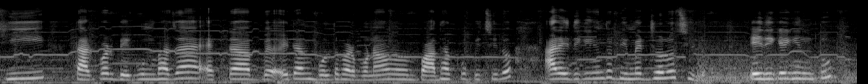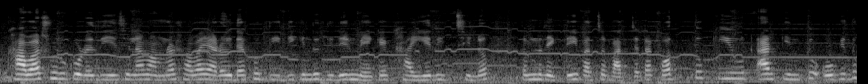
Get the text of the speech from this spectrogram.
ঘি, তারপর বেগুন ভাজা, একটা এটা আমি বলতে পারব না, বাঁধাকপি ছিল। আর এদিকে কিন্তু ডিমের ঝোলও ছিল। এদিকে কিন্তু খাওয়া শুরু করে দিয়েছিলাম আমরা সবাই। আর ওই দেখো দিদি কিন্তু দিদির মেয়েকে খাইয়ে দিচ্ছিল। তোমরা দেখতেই পাচ্ছ বাচ্চাটা কত কিউট। আর কিন্তু ও কিন্তু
